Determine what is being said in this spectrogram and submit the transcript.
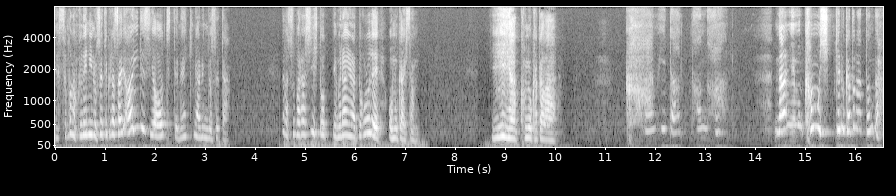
イエス様が船に乗せてください。ああいいですよ。っつってね気軽に乗せた。だから素晴らしい人ってぐらいなところでお迎えしたいやこの方は神だったんだ。何もかも知ってる方だったんだ。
